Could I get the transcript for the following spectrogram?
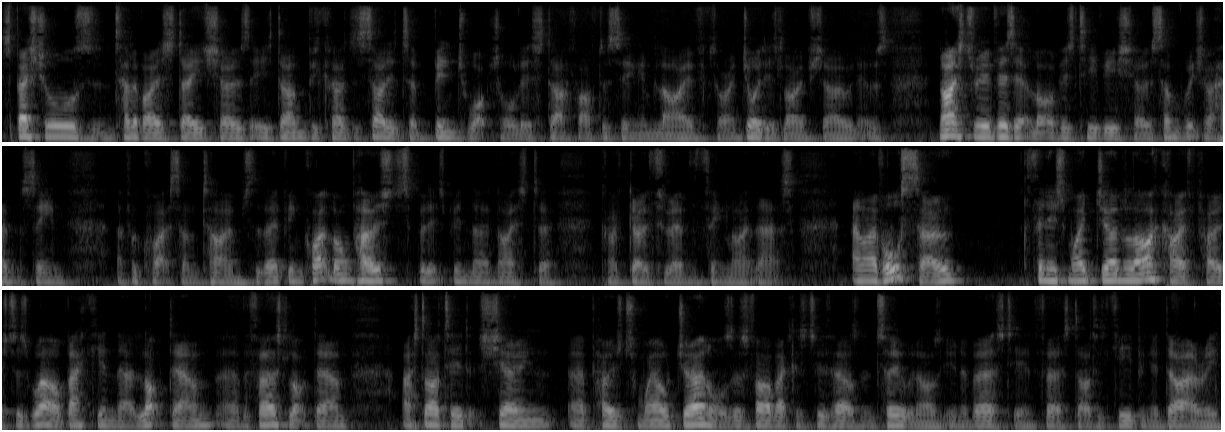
specials and televised stage shows that he's done because I decided to binge watch all his stuff after seeing him live because I enjoyed his live show and it was nice to revisit a lot of his TV shows, some of which I hadn't seen uh, for quite some time. So they've been quite long posts, but it's been uh, nice to kind of go through everything like that. And I've also finished my journal archive post as well. Back in uh, lockdown, uh, the first lockdown, I started sharing uh, posts from my old journals as far back as 2002 when I was at university and first started keeping a diary.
